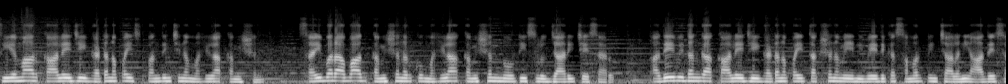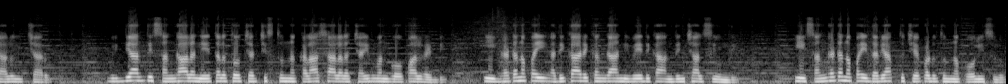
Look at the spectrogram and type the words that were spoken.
సీఎంఆర్ కాలేజీ ఘటనపై స్పందించిన మహిళా కమిషన్. సైబరాబాద్ కమిషనర్కు మహిళా కమిషన్ నోటీసులు జారీ చేశారు. అదేవిధంగా కాలేజీ ఘటనపై తక్షణమే నివేదిక సమర్పించాలని ఆదేశాలు ఇచ్చారు. విద్యార్థి సంఘాల నేతలతో చర్చిస్తున్న కళాశాలల చైర్మన్ గోపాల్ రెడ్డి ఈ ఘటనపై అధికారికంగా నివేదిక అందించాల్సి ఉంది. ఈ సంఘటనపై దర్యాప్తు చేపడుతున్న పోలీసులు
